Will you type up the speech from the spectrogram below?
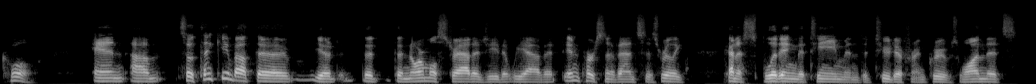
Cool. And um, so thinking about the, you know, the, the normal strategy that we have at in-person events is really kind of splitting the team into two different groups. One that's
